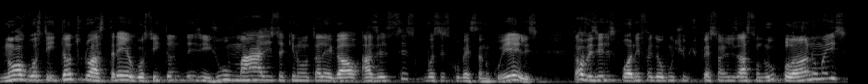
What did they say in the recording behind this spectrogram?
não gostei tanto do Astrea, eu gostei tanto do Exiju, mas isso aqui não tá legal. Às vezes, vocês, vocês conversando com eles, talvez eles podem fazer algum tipo de personalização no plano, mas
